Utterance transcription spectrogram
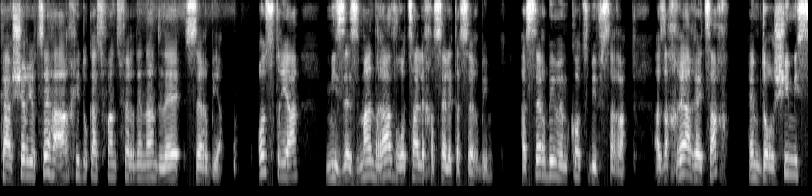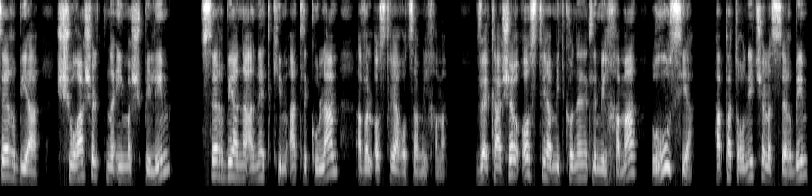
כאשר יוצא הארכידוקס פרנץ פרדיננד לסרביה, אוסטריה מזה זמן רב רוצה לחסל את הסרבים. הסרבים הם קוץ בבשרה. אז אחרי הרצח, הם דורשים מסרביה שורה של תנאים משפילים, סרביה נענית כמעט לכולם, אבל אוסטריה רוצה מלחמה. וכאשר אוסטריה מתכוננת למלחמה, רוסיה, הפטרונית של הסרבים,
